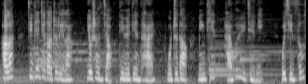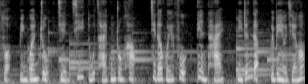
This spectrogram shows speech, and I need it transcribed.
好了，今天就到这里啦。右上角订阅电台，我知道明天还会遇见你。微信搜索并关注“减七独裁”公众号，记得回复“电台”，你真的会变有钱哦。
